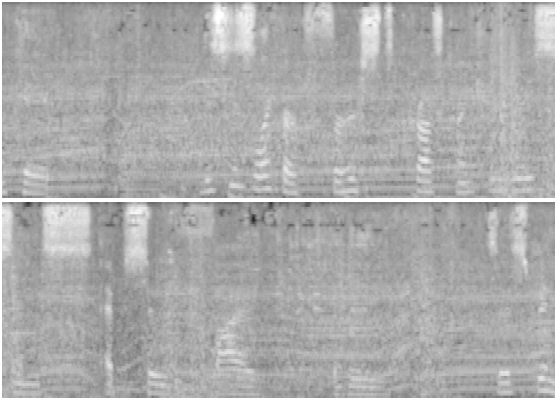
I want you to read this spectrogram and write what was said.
Okay, this is like our first cross-country race since episode 5, I believe. So it's been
